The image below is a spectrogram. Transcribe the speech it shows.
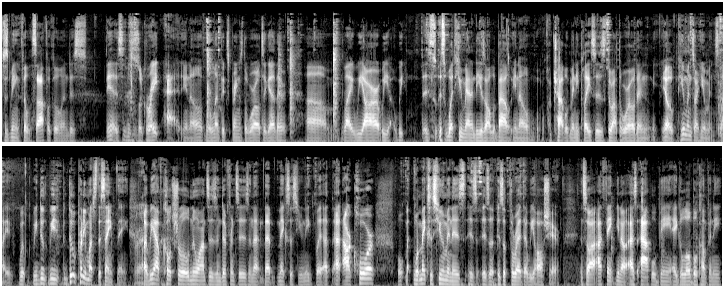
just being philosophical and just yeah, this, this is a great ad. You know, the Olympics brings the world together. Um, like we are, we we. This is what humanity is all about. You know, I've traveled many places throughout the world, and you know, humans are humans. Like we, we do, we do pretty much the same thing. Right. Like we have cultural nuances and differences, and that that makes us unique. But at, at our core, what, what makes us human is is is a is a thread that we all share. And so I, I think you know, as Apple being a global company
